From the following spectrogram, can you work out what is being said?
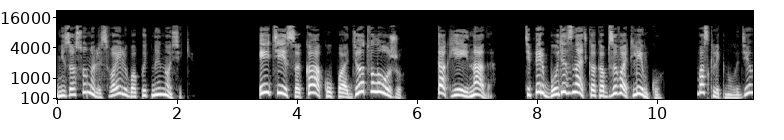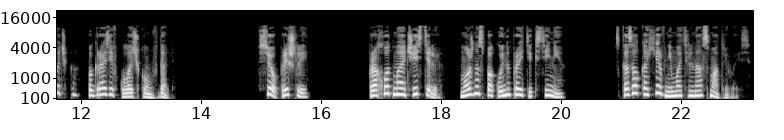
не засунули свои любопытные носики. И Тиса как упадет в лужу, так ей надо. Теперь будет знать, как обзывать лимку, — воскликнула девочка, погрозив кулачком вдаль. Все, пришли. Проход мы очистили, можно спокойно пройти к стене, — сказал Кахир, внимательно осматриваясь.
